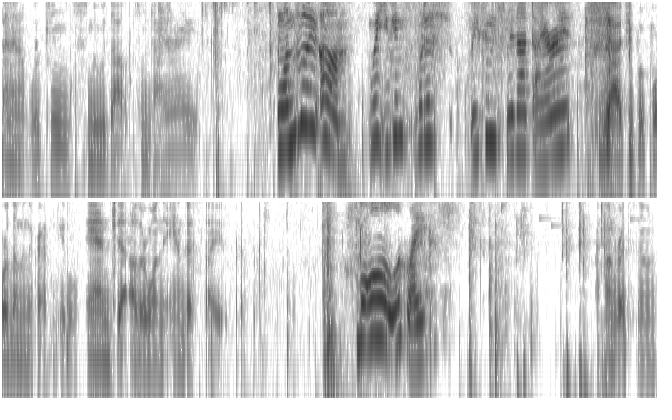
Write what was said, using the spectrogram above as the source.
And then we can smooth out some diorite. One's my um. Wait, you can. What is? You can smooth out diorite. Yeah, if you put four of them in the crafting table. And the other one, the andesite, whatever. What will it look like? I found redstone.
